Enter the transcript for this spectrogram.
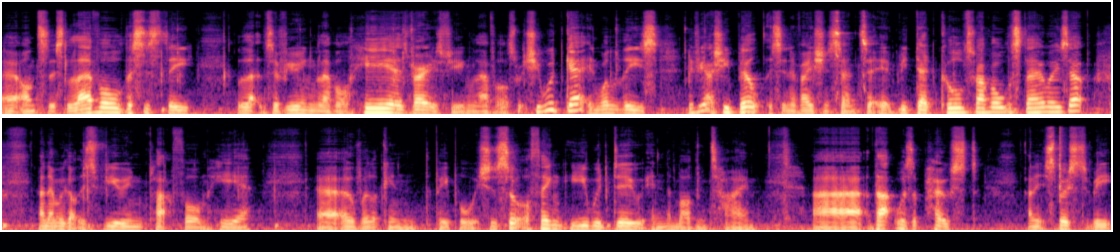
uh, onto this level. This is the there's a viewing level here. There's various viewing levels which you would get in one of these. If you actually built this innovation center it'd be dead cool to have all the stairways up. And then we've got this viewing platform here uh, overlooking the people, which is the sort of thing you would do in the modern time. Uh, that was a post and it's supposed to be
